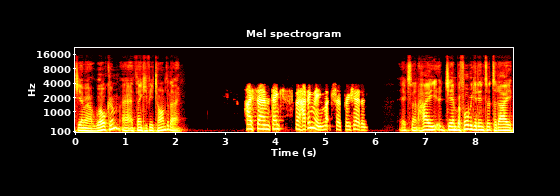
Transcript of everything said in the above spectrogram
Jemma, welcome uh, and thank you for your time today. Hi, Sam. Thanks for having me. Much appreciated. Excellent. Hey, Jem, before we get into it today,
